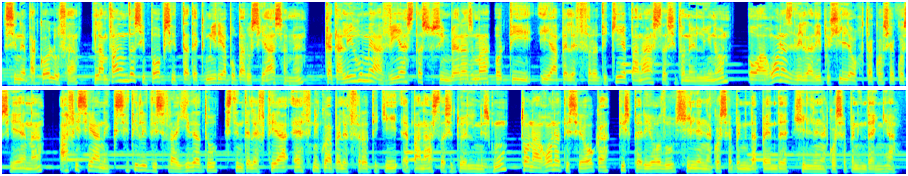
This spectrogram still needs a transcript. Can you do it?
Συνεπακόλουθα, λαμβάνοντας υπόψη τα τεκμήρια που παρουσιάσαμε, καταλήγουμε αβίαστα στο συμπέρασμα ότι η απελευθερωτική επανάσταση των Ελλήνων ο αγώνας δηλαδή του 1821 άφησε ανεξίτηλη τη σφραγίδα του στην τελευταία έθνικο-απελευθερωτική επανάσταση του ελληνισμού, τον αγώνα της ΕΟΚΑ της περίοδου 1955-1959.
